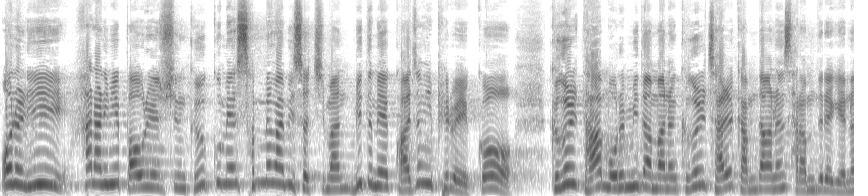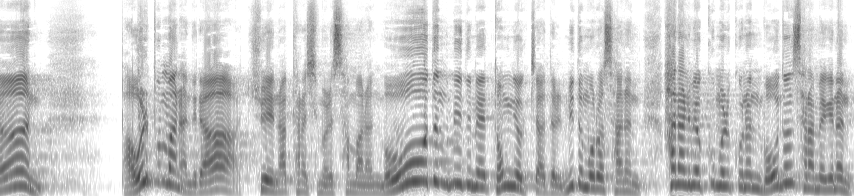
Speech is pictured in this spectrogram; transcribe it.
오늘 이 하나님이 바울에게 주신 그 꿈에 선명함이 있었지만 믿음의 과정이 필요했고 그걸 다 모릅니다만은 그걸 잘 감당하는 사람들에게는 바울뿐만 아니라 주의 나타나심을 사모하는 모든 믿음의 동력자들, 믿음으로 사는 하나님의 꿈을 꾸는 모든 사람에게는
